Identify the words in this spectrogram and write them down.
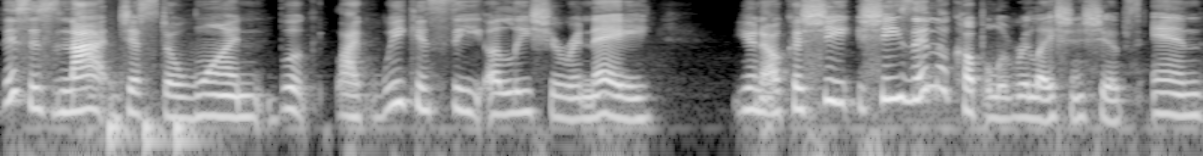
this is not just a one book. Like we can see Alicia Renee, you know, because she she's in a couple of relationships. And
